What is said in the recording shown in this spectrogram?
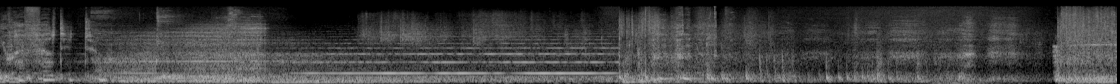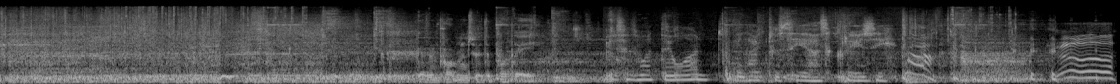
You have felt it too. You having problems with the property? This is what they want. They like to see us crazy. Ugh.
